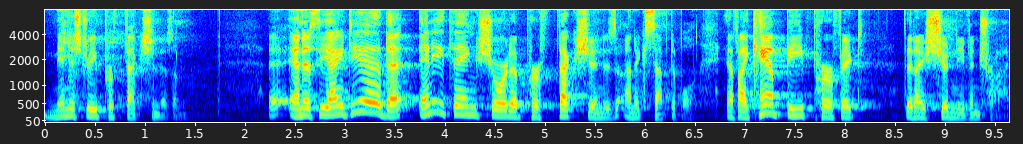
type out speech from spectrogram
ministry perfectionism. And it's the idea that anything short of perfection is unacceptable. If I can't be perfect, then I shouldn't even try.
